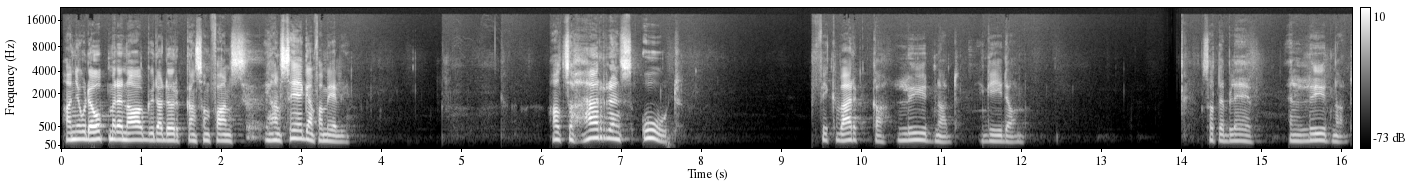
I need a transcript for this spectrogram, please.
Han gjorde upp med den avgudadyrkan som fanns i hans egen familj. Alltså Herrens ord fick verka lydnad i Gideon. Så att det blev en lydnad.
